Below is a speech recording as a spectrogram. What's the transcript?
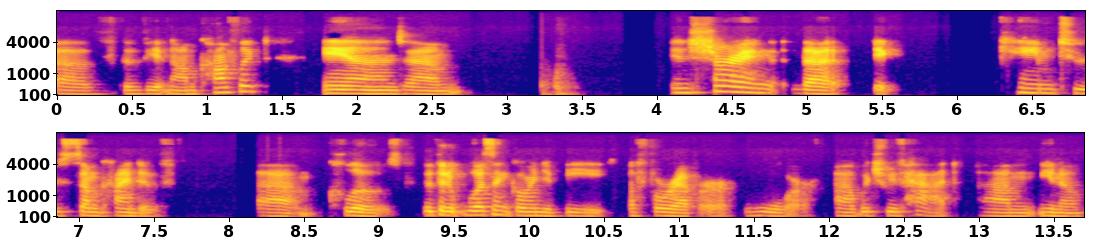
of the Vietnam conflict and um, ensuring that it came to some kind of um, close, but that it wasn't going to be a forever war, uh, which we've had, um, you know,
